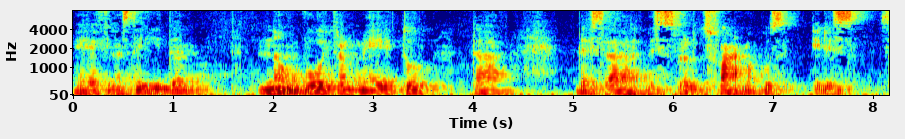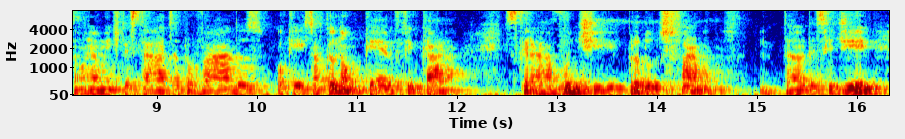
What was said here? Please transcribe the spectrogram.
é, finasterida. Não vou entrar no mérito tá, dessa, desses produtos fármacos. Eles são realmente testados, aprovados, ok. Só que eu não quero ficar escravo de produtos fármacos. Então eu decidi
